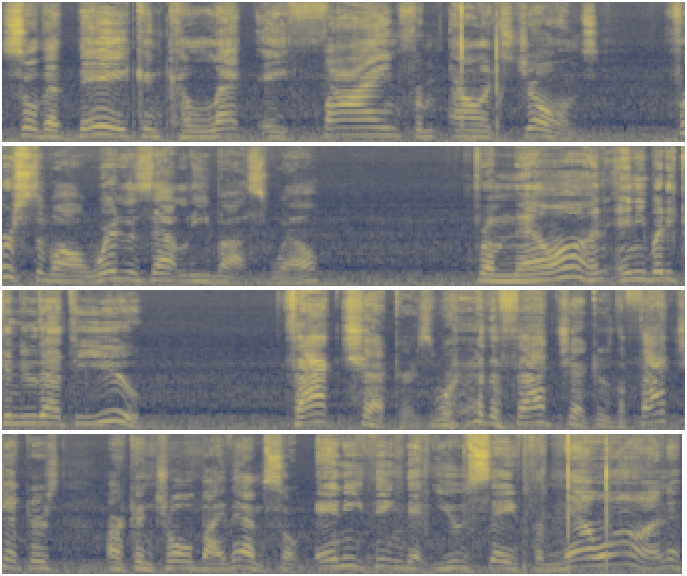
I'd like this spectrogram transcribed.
so that they can collect a fine from Alex Jones. First of all, where does that leave us? Well, from now on, anybody can do that to you. Fact checkers, where are the fact checkers? The fact checkers are controlled by them. So anything that you say from now on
